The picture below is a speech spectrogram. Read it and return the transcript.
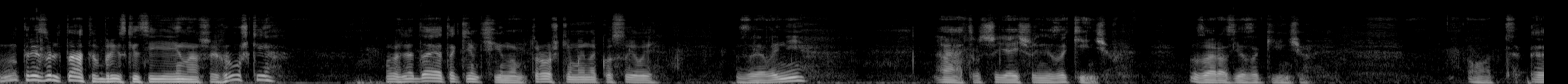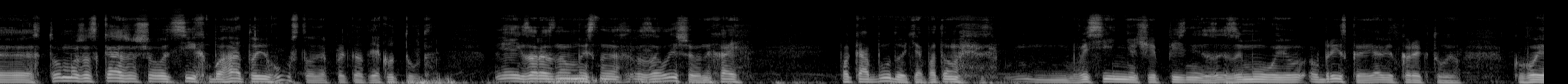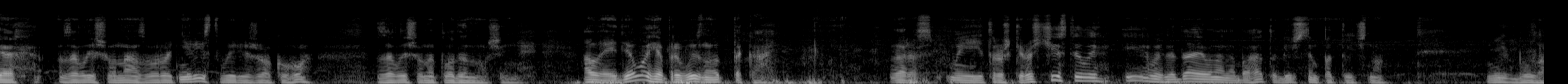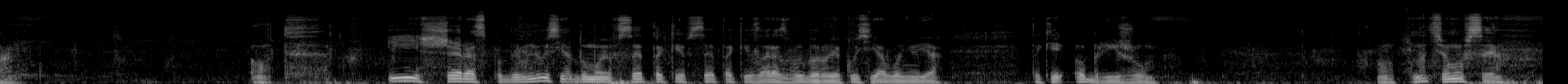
Ну, от результат обрізки цієї нашої грушки виглядає таким чином. Трошки ми накосили зелені. А, тут ще я ще не закінчив. Зараз я закінчу. От. Е, хто може скаже, що оцих багато і густо, наприклад, як отут. Я їх зараз навмисно залишив, нехай поки будуть, а потім весінню чи пізньо з- зимовою обрізкою я відкоректую. Кого я залишу на зворотній ріст, виріжу, а кого залишу на плодоношення. Але ідеологія приблизно от така. Зараз ми її трошки розчистили і виглядає вона набагато більш симпатично, ніж була. От. І ще раз подивлюсь, я думаю, все-таки, все-таки зараз виберу якусь яблуню, я таки обріжу. От, на цьому все.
